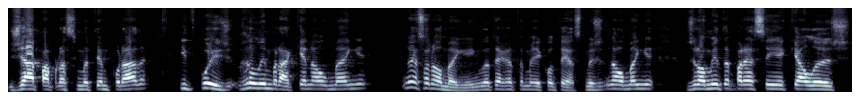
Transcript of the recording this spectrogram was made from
já para a próxima temporada, e depois relembrar que é na Alemanha, não é só na Alemanha, em Inglaterra também acontece, mas na Alemanha geralmente aparecem aquelas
